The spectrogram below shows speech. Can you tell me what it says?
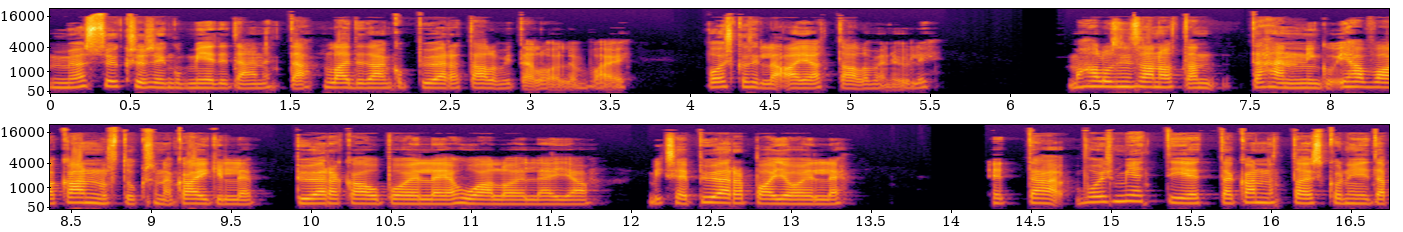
myös syksyisin, kun mietitään, että laitetaanko pyörä talviteloille vai voisiko sillä ajaa talven yli mä halusin sanoa tämän, tähän niin kuin ihan vaan kannustuksena kaikille pyöräkaupoille ja huoloille ja miksei pyöräpajoille, että voisi miettiä, että kannattaisiko niitä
